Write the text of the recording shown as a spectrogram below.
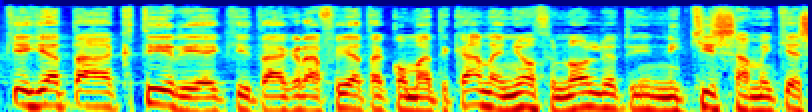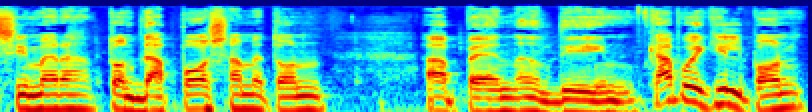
και για τα κτίρια εκεί, τα γραφεία, τα κομματικά, να νιώθουν όλοι ότι νικήσαμε και σήμερα, τον ταπόσαμε τον απέναντι. Κάπου εκεί λοιπόν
